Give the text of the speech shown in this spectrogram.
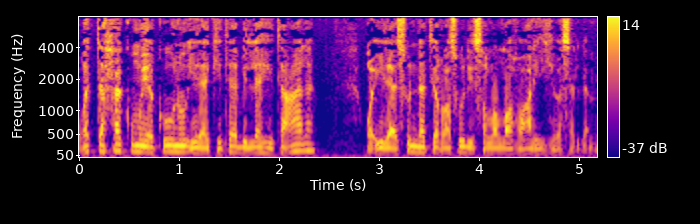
والتحاكم يكون إلى كتاب الله تعالى وإلى سنة الرسول صلى الله عليه وسلم.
